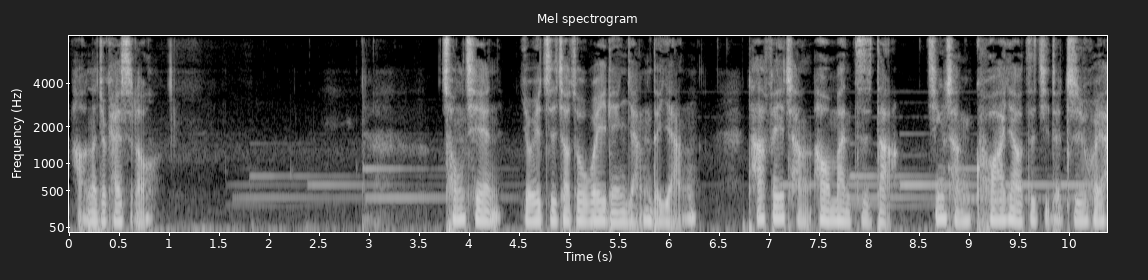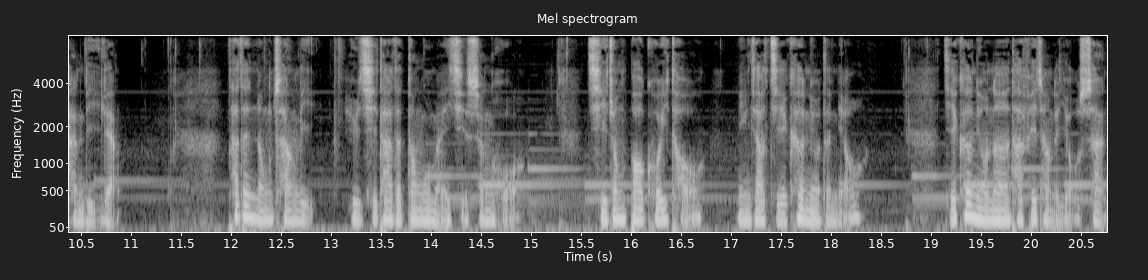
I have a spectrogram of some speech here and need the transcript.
好，那就开始喽。从前有一只叫做威廉羊的羊，它非常傲慢自大，经常夸耀自己的智慧和力量。它在农场里与其他的动物们一起生活，其中包括一头名叫杰克牛的牛。杰克牛呢，它非常的友善。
